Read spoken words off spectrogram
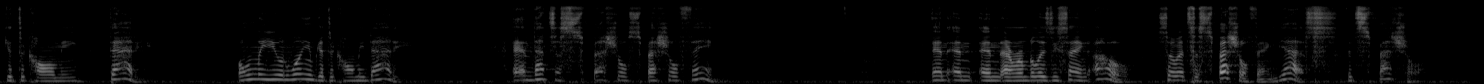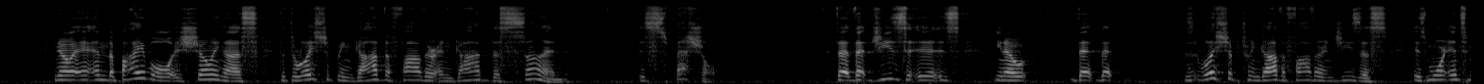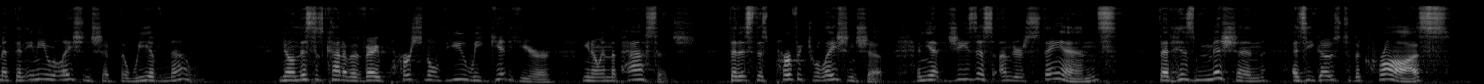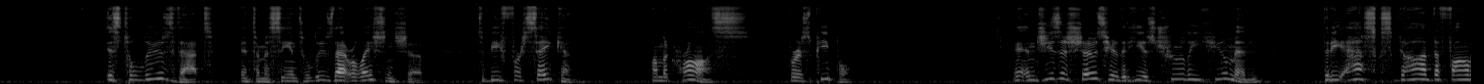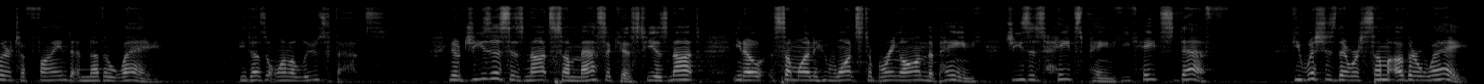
get to call me daddy. Only you and William get to call me daddy. And that's a special, special thing. And, and, and I remember Lizzie saying, oh, so it's a special thing. Yes, it's special. You know, and, and the Bible is showing us that the relationship between God the Father and God the Son is special. That, that Jesus is, you know, that, that the relationship between God the Father and Jesus is more intimate than any relationship that we have known. You know, and this is kind of a very personal view we get here, you know, in the passage, that it's this perfect relationship. And yet Jesus understands that his mission as he goes to the cross is to lose that intimacy and to lose that relationship, to be forsaken on the cross for his people. And Jesus shows here that he is truly human, that he asks God the Father to find another way. He doesn't want to lose that. You know, Jesus is not some masochist. He is not, you know, someone who wants to bring on the pain. Jesus hates pain. He hates death. He wishes there were some other way.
